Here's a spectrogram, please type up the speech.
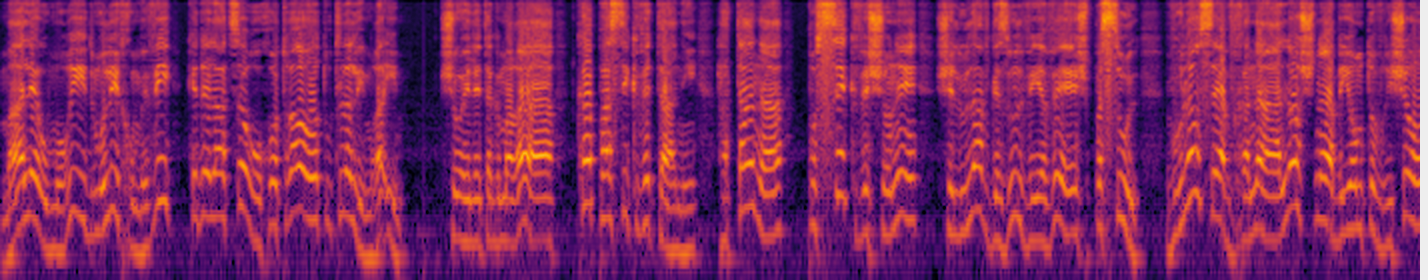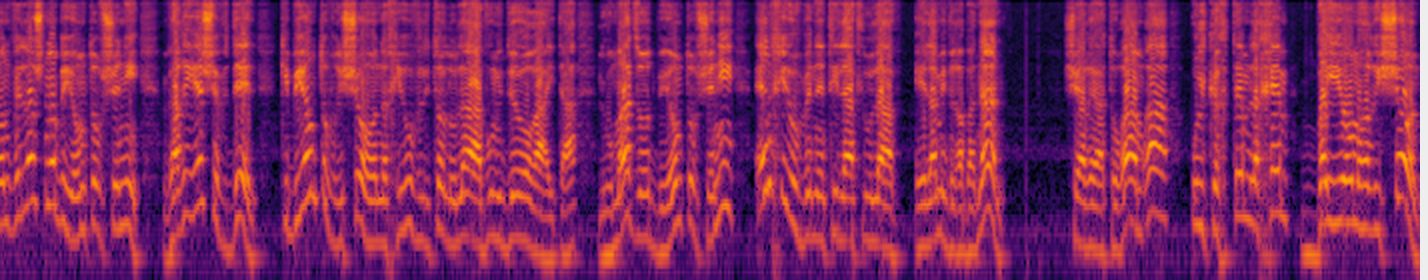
מעלה ומוריד, מוליך ומביא, כדי לעצור רוחות רעות וטללים רעים. שואלת הגמרא, כפסיק ותני, התנא פוסק ושונה שלולב גזול ויבש פסול, והוא לא עושה הבחנה לא שנה ביום טוב ראשון ולא שנה ביום טוב שני, והרי יש הבדל, כי ביום טוב ראשון החיוב ליטול לולב הוא מדאורייתא, לעומת זאת ביום טוב שני אין חיוב בנטילת לולב, אלא מדרבנן. שהרי התורה אמרה, ולקחתם לכם ביום הראשון,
